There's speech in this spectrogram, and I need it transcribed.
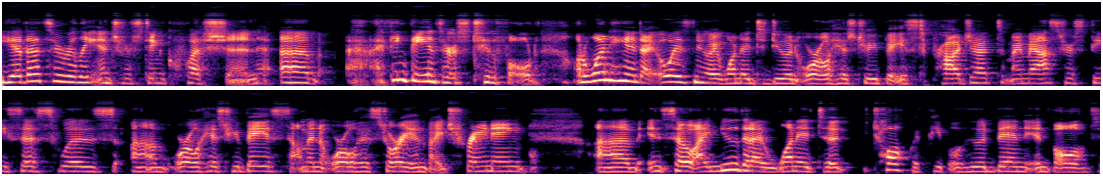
Yeah, that's a really interesting question. Um, I think the answer is twofold. On one hand, I always knew I wanted to do an oral history based project. My master's thesis was um, oral history based. I'm an oral historian by training. Um, and so I knew that I wanted to talk with people who had been involved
